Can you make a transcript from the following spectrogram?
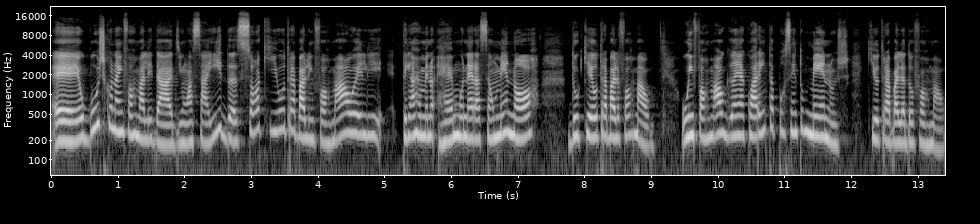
É, eu busco na informalidade uma saída, só que o trabalho informal ele tem a remuneração menor do que o trabalho formal. O informal ganha 40% menos que o trabalhador formal.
